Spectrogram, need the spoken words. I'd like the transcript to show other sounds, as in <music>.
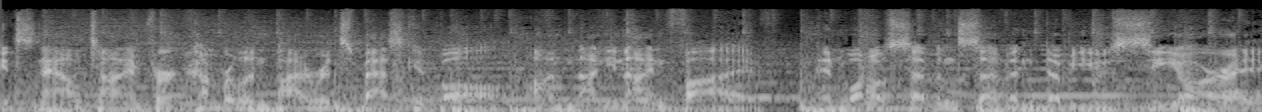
It's now time for Cumberland Pirates basketball on 99.5 and 107.7 WCRA.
